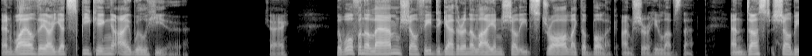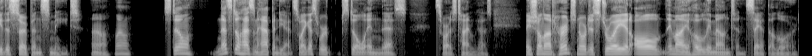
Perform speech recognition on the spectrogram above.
and while they are yet speaking, I will hear. Okay. The wolf and the lamb shall feed together, and the lion shall eat straw like the bullock. I'm sure he loves that. And dust shall be the serpent's meat. Oh, well, still, that still hasn't happened yet, so I guess we're still in this as far as time goes. They shall not hurt nor destroy in all in my holy mountain, saith the Lord.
